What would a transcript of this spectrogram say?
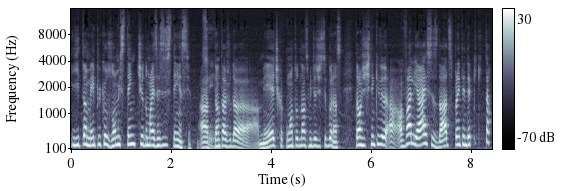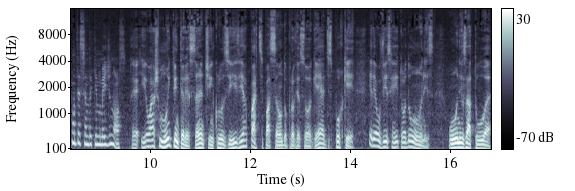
e também porque os homens têm tido mais resistência, a, tanto a ajuda médica quanto nas medidas de segurança. Então a gente tem que avaliar esses dados para entender o que está acontecendo aqui no meio de nós. É, eu acho muito interessante, inclusive, a participação do professor Guedes, porque ele é o vice-reitor do UNES. O UNES atua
